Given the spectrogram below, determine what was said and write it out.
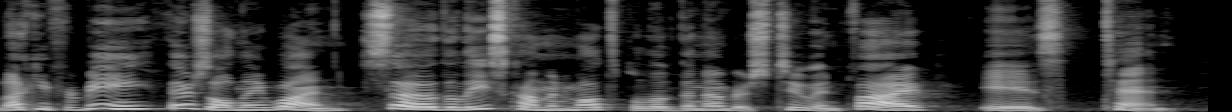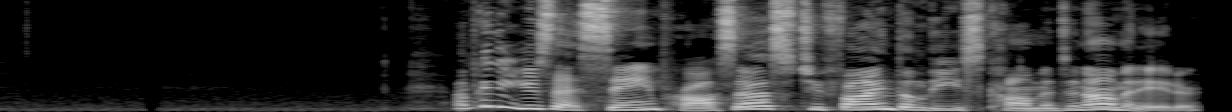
Lucky for me, there's only one, so the least common multiple of the numbers 2 and 5 is 10. I'm going to use that same process to find the least common denominator.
